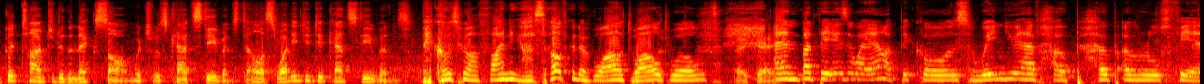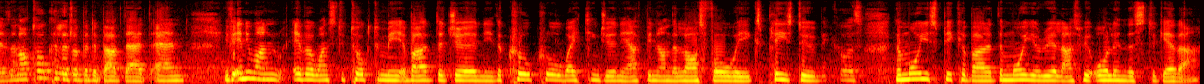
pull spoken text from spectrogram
good time to do the next song, which was Cat Stevens. Tell us, why did you do Cat Stevens? because we are finding ourselves in a wild, wild world. Okay. And but there is a way out because when you have hope, hope overrules fears. And I'll talk a little bit about that. And if anyone ever wants to talk to me about the journey, the cruel, cruel waiting journey I've been on the last four weeks, please do because the more you speak about it, the more you realize we're all in this together.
